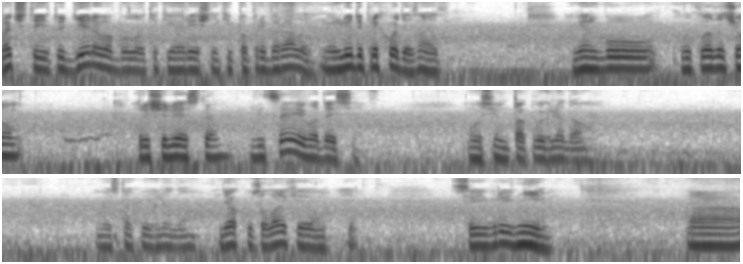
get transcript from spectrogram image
Бачите, і тут дерево було, такі орешники поприбирали. Ну, люди приходять, знаєте. Він був викладачом Ришелєвського ліцею в Одесі. Ось він так виглядав. Ось так виглядав. Дякую за лайки. Це єврей? Ні. Е,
